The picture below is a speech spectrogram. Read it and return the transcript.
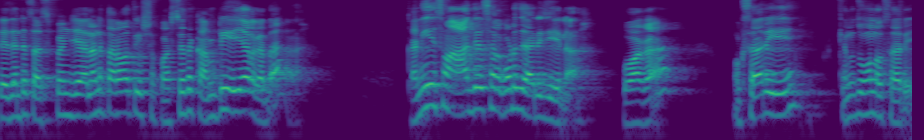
లేదంటే సస్పెండ్ చేయాలని తర్వాత విషయం ఫస్ట్ అయితే కమిటీ వేయాలి కదా. కనీసం ఆదేశాలు కూడా జారీ చేయాల? పోగా? ఒకసారి కింద చూడండి ఒకసారి.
